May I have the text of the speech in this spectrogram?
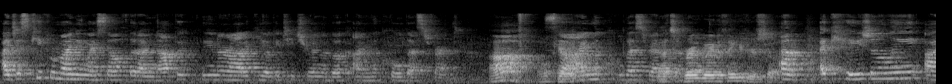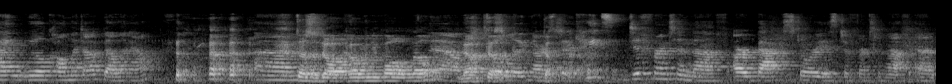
I just keep reminding myself that I'm not the, the neurotic yoga teacher in the book. I'm the cool best friend. Ah, okay. So. I'm the cool best friend. That's a great way to think of yourself. Um, occasionally, I will call my dog Bella now. Um, Does the dog come when you call him Mel? no, it doesn't. totally ignores Doesn't. it. Kate's different enough. Our backstory is different enough, and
